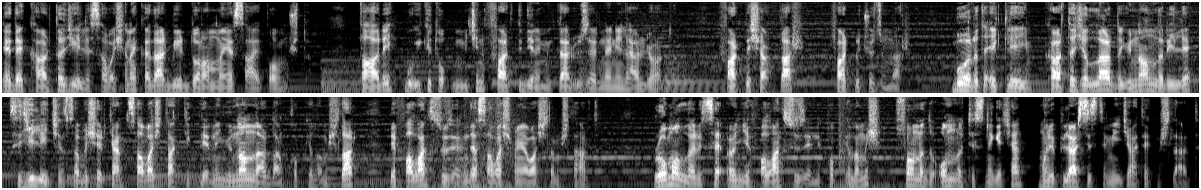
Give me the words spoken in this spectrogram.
ne de Kartaca ile savaşana kadar bir donanmaya sahip olmuştu. Tarih bu iki toplum için farklı dinamikler üzerinden ilerliyordu. Farklı şartlar, farklı çözümler. Bu arada ekleyeyim. Kartacalılar da Yunanlar ile Sicilya için savaşırken savaş taktiklerini Yunanlardan kopyalamışlar ve falanks üzerinde savaşmaya başlamışlardı. Romalılar ise önce falanks üzerini kopyalamış, sonra da onun ötesine geçen moleküler sistemi icat etmişlerdi.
